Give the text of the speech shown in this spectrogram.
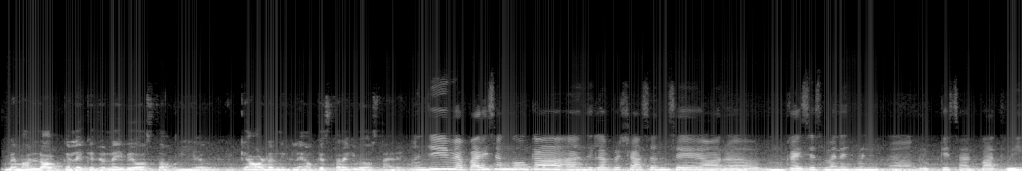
मैम अनलॉक के लेके जो नई व्यवस्था हुई है क्या ऑर्डर निकले हैं और किस तरह की व्यवस्थाएँ रहेंगी जी व्यापारी संघों का जिला प्रशासन से और क्राइसिस मैनेजमेंट ग्रुप के साथ बात हुई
